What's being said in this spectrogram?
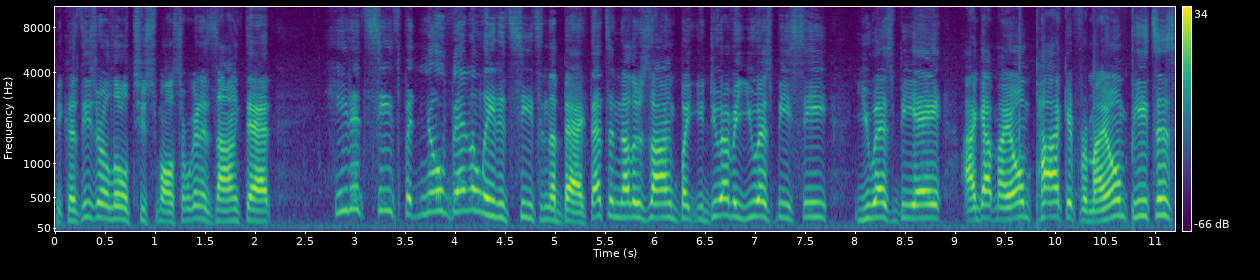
because these are a little too small. So we're gonna zonk that. Heated seats, but no ventilated seats in the back. That's another zonk, but you do have a USB-C USB-A. I got my own pocket for my own pizzas.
